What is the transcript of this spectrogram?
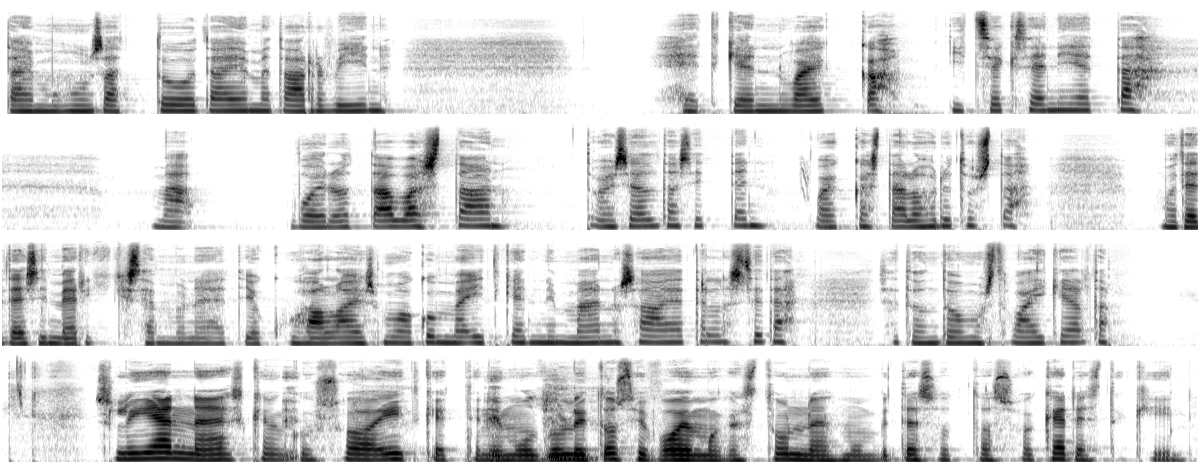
tai muhun sattuu tai mä tarviin hetken vaikka itsekseni, että mä voin ottaa vastaan toiselta sitten vaikka sitä lohdutusta. Mutta esimerkiksi semmoinen, että joku halaisi mua, kun mä itken, niin mä en osaa ajatella sitä. Se tuntuu musta vaikealta. Se oli jännä äsken, kun sua itketti, niin mulla tuli tosi voimakas tunne, että mun pitäisi ottaa sua kädestä kiinni.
